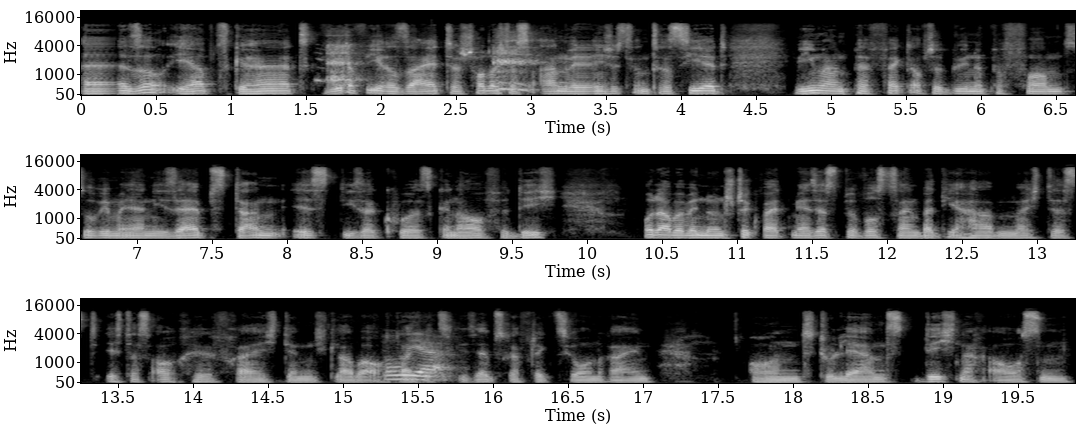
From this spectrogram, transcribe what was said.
Also, ihr habt es gehört, geht auf ihre Seite, schaut euch das an, wenn euch das interessiert, wie man perfekt auf der Bühne performt, so wie man ja nie selbst, dann ist dieser Kurs genau für dich. Oder aber wenn du ein Stück weit mehr Selbstbewusstsein bei dir haben möchtest, ist das auch hilfreich, denn ich glaube auch oh, da ja. geht die Selbstreflexion rein und du lernst dich nach außen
